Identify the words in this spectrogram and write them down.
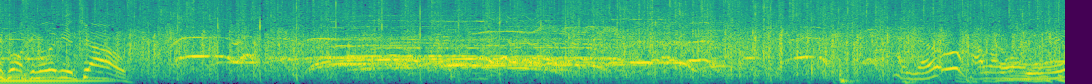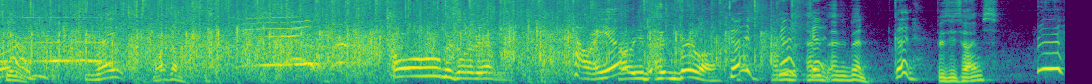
Please welcome Olivia Chow. Hello, how are, How are you? you? Nice to see Great. Welcome. Oh, Miss Olivia. How are you? How are you? Very well. Good, How good, have, you, good. have, you been? Good. Busy times? Mm,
